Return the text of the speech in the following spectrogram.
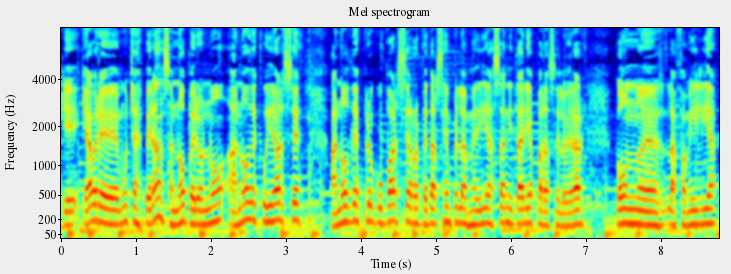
que, que, abre muchas esperanzas, ¿no? Pero no a no descuidarse, a no despreocuparse, a respetar siempre las medidas sanitarias para celebrar con eh, la familia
